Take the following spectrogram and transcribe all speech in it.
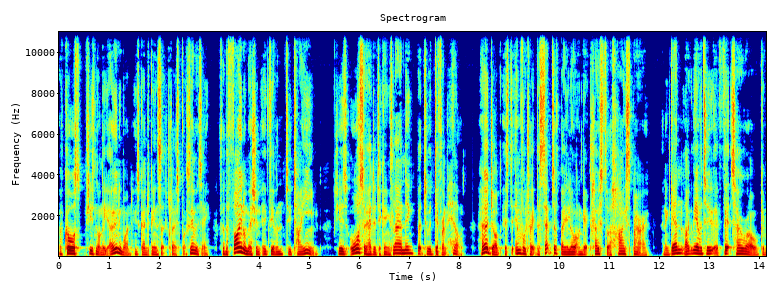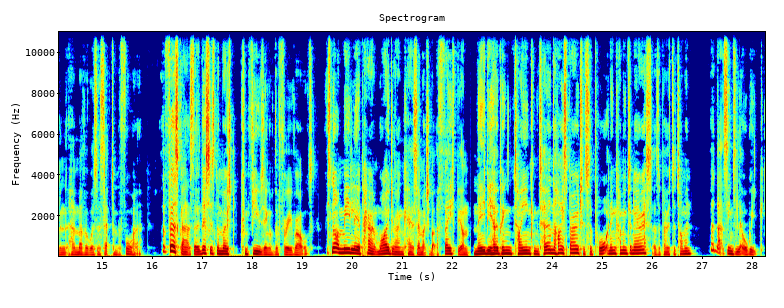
Of course, she's not the only one who's going to be in such close proximity, for the final mission is given to Tyene. She is also headed to King's Landing, but to a different hill. Her job is to infiltrate the Sept of Baelor and get close to the High Sparrow. And again, like the other two, it fits her role, given that her mother was a Septon before her. At first glance, though, this is the most confusing of the three roles. It's not immediately apparent why Doran cares so much about the faith beyond maybe hoping Tyene can turn the High Sparrow to support an incoming Daenerys as opposed to Tommen, but that seems a little weak.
